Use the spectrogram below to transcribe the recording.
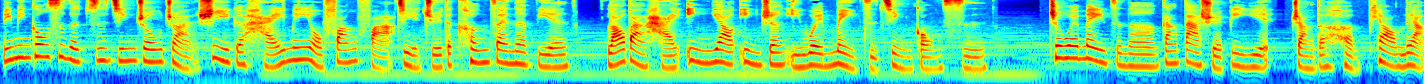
明明公司的资金周转是一个还没有方法解决的坑在那边，老板还硬要应征一位妹子进公司。这位妹子呢，刚大学毕业。长得很漂亮，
